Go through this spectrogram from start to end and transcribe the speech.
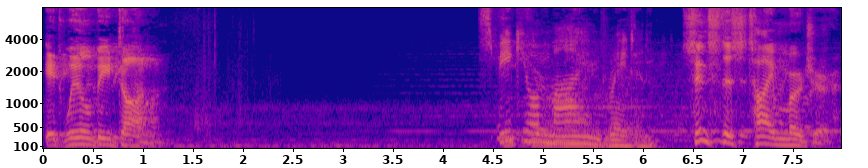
It will be done. Speak your mind, Raiden. Since this time merger,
